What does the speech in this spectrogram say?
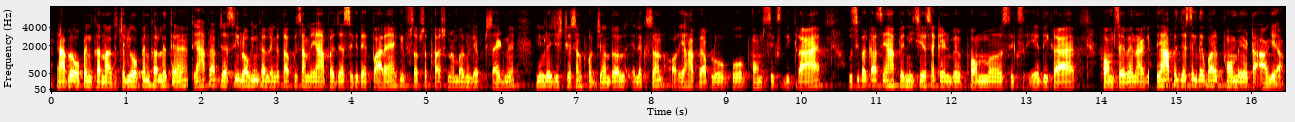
यहाँ पे ओपन करना है तो चलिए ओपन कर लेते हैं। तो यहाँ पर आप जैसे ही लॉगिन कर लेंगे तो आपके सामने यहाँ पर जैसे कि देख पा रहे हैं कि सबसे फ़र्स्ट नंबर में लेफ़्ट साइड में new registration for general election और यहाँ पे आप लोगों को फॉर्म सिक्स दिख रहा है। उसी प्रकार से यहाँ पे नीचे सेकंड में फॉर्म सिक्स ए दिख रहा है, फॉर्म सेवन आ गया। तो यहाँ पे जैसे कि देख पा रहे फॉर्म एट आ गया।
